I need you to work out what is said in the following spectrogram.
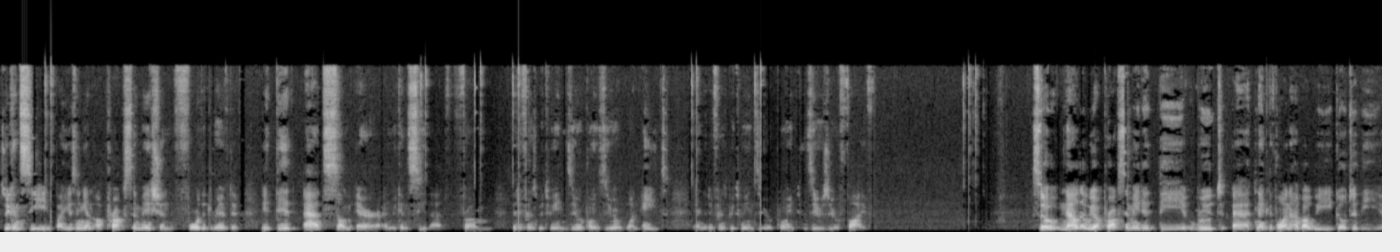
So you can see by using an approximation for the derivative, it did add some error, and we can see that from the difference between 0.018 and the difference between 0.005. So now that we approximated the root at negative 1, how about we go to the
